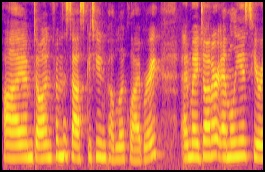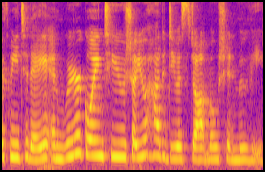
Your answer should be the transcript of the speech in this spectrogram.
Hi, I'm Dawn from the Saskatoon Public Library, and my daughter Emily is here with me today, and we're going to show you how to do a stop motion movie.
